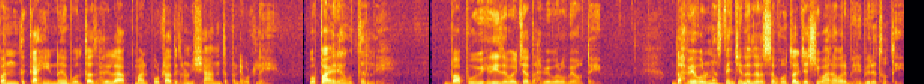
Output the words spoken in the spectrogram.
पंत काही न बोलता झालेला अपमान पोटात घालून शांतपणे उठले व पायऱ्या उतरले. बापू विहिरीजवळच्या धाब्यावर उभे होते. धाब्यावरूनच त्यांची नजर सभोवतालच्या शिवारावर भिरभिरत होती.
